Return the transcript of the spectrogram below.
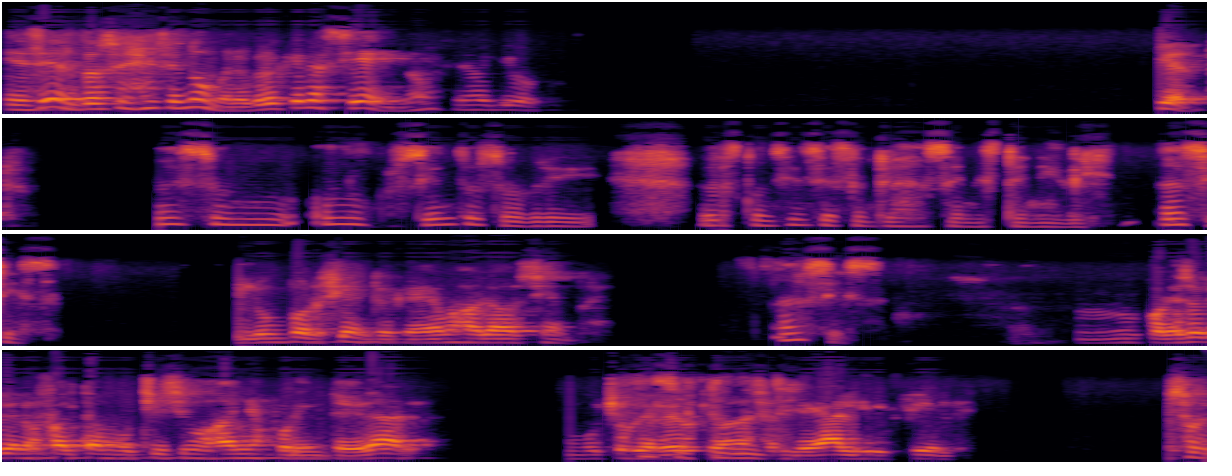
En serio, entonces ese número, creo que era 100, ¿no? Si no me equivoco. Cierto. Es un 1% sobre las conciencias ancladas en este nivel. Así es. El 1% que habíamos hablado siempre. Así es. Mm, Por eso que nos faltan muchísimos años por integrar. Muchos guerreros que van a ser leales y fieles. Esos,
